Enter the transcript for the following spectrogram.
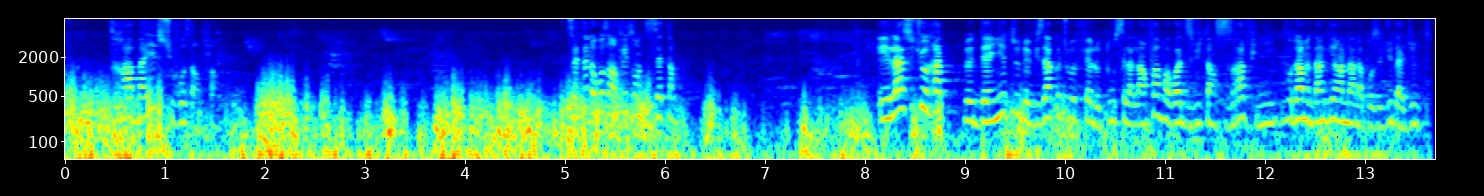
Donc, travaillez sur vos enfants. Certains de vos enfants, ils ont 17 ans. Et là, si tu rates le dernier tour de visa que tu veux faire le tour, c'est là, l'enfant va avoir 18 ans, ce sera fini. Il faudra maintenant qu'il rentre dans la procédure d'adulte.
